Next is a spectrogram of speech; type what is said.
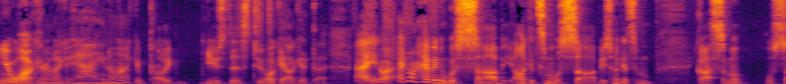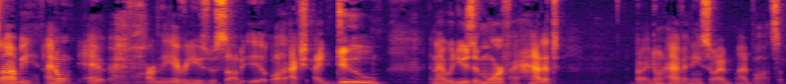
You're walking around like, yeah, you know, I could probably use this too. Okay, I'll get that. Uh, you know, I don't have any wasabi. I'll get some wasabi. So I get some, got some wasabi. I don't hardly ever use wasabi. Well, actually, I do, and I would use it more if I had it, but I don't have any, so I, I bought some.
